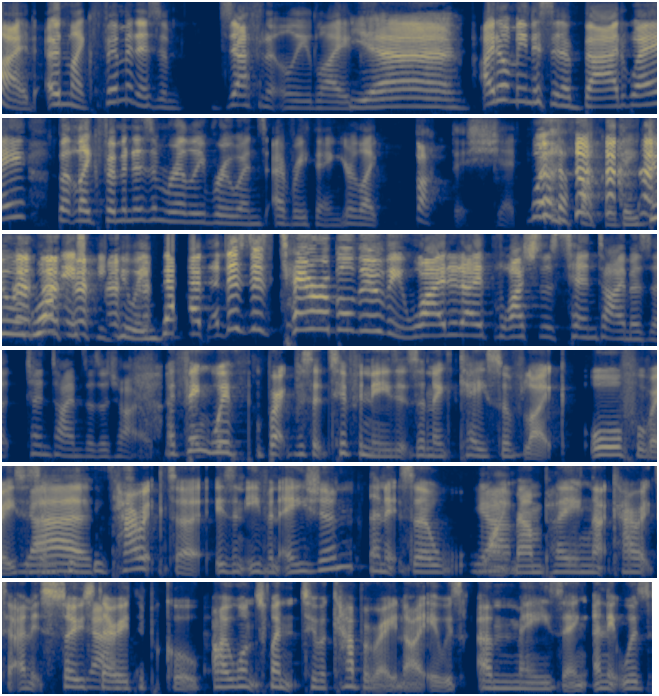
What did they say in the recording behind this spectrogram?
god, and like feminism definitely like. yeah I don't mean this in a bad way, but like feminism really ruins everything. You're like, fuck this shit. What the fuck are they doing? Why is she doing that? This is terrible movie. Why did I watch this ten times as a ten times as a child? I think with Breakfast at Tiffany's, it's in a case of like awful racism. The Yes. character isn't even Asian, and it's a Yeah. white man playing that character, and it's so Yeah. stereotypical. I once went to a cabaret night. It was amazing, and it was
